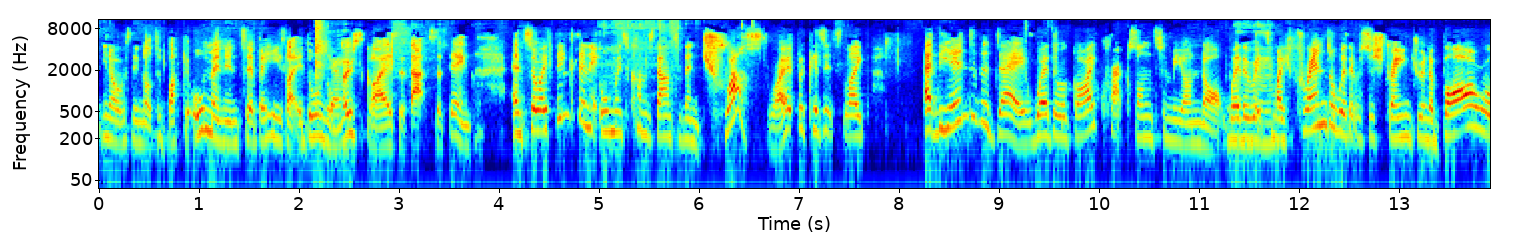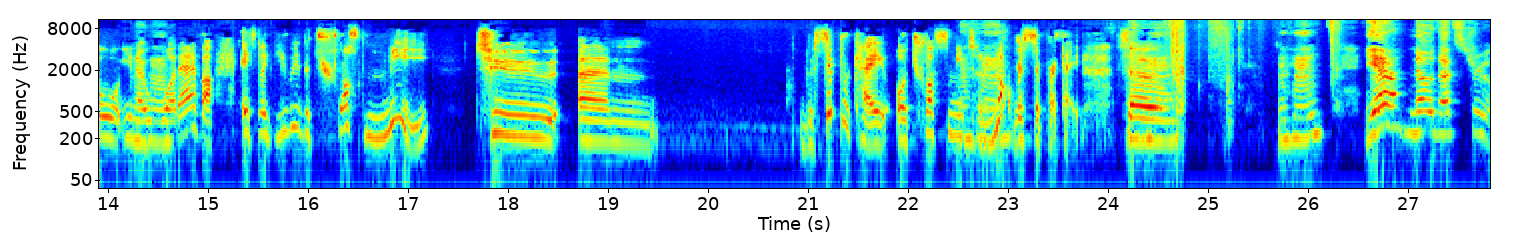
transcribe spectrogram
you know obviously not to bucket all men into it but he's like it dawns Yeah. on most guys that that's the thing. And so i think then it almost comes down to then trust right? Because it's like at the end of the day, whether a guy cracks onto me or not, whether it's Mhm. my friend or whether it's a stranger in a bar or you know Mhm. whatever, it's like you either trust me to um reciprocate or trust me to Mhm. not reciprocate. So Mm-hmm. Yeah, no, that's true.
